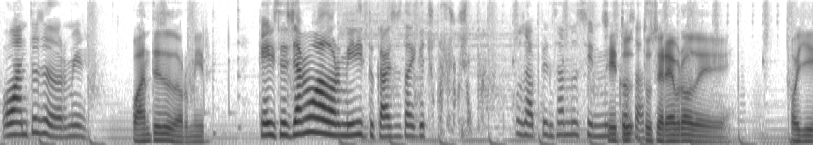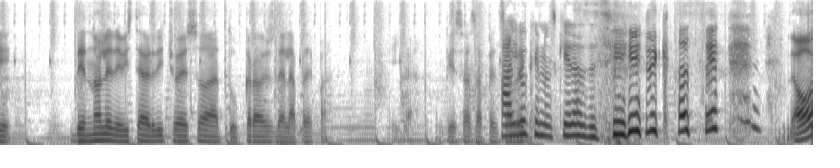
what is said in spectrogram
O antes de dormir. O antes de dormir. Que dices, ya me voy a dormir y tu cabeza está ahí que... O sea, pensando mil Sí, tu, cosas. tu cerebro de. Oye, de no le debiste haber dicho eso a tu crush de la prepa. Empiezas a pensar. Algo que nos quieras decir, Case. No,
